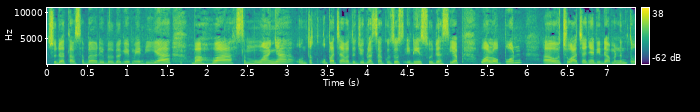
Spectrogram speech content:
sudah tersebar di berbagai media bahwa semuanya untuk upacara 17 Agustus ini sudah siap. Walaupun uh, cuacanya tidak menentu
